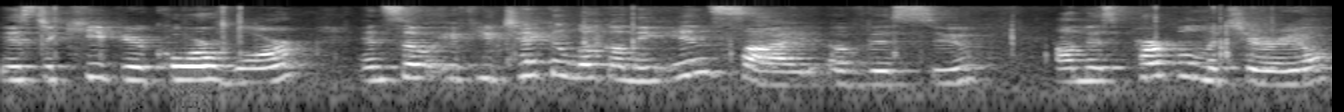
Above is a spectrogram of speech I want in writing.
is to keep your core warm. And so if you take a look on the inside of this suit, on this purple material,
